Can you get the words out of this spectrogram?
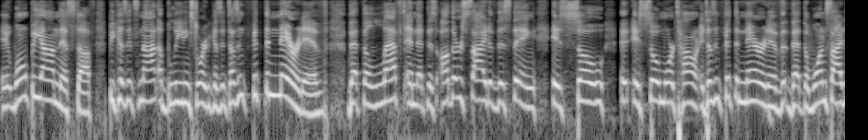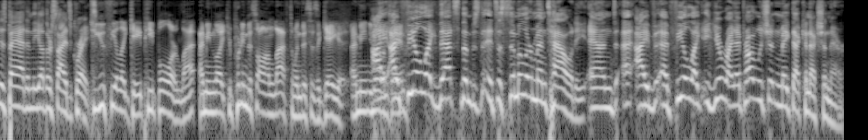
It won't be on this stuff because it's not a bleeding story because it doesn't fit the narrative that the left and that this other side of this thing is so, is so more tolerant. It doesn't fit the narrative that the one side is bad and the other side's great. Do you feel like gay people are left? I mean, like you're putting this all on left when this is a gay. I mean, you know I, I feel like that's the it's a similar mentality, and I, I I feel like you're right. I probably shouldn't make that connection there,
